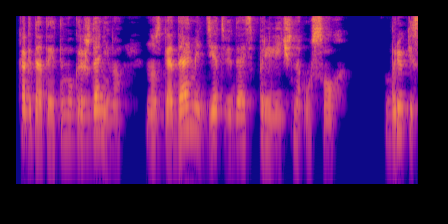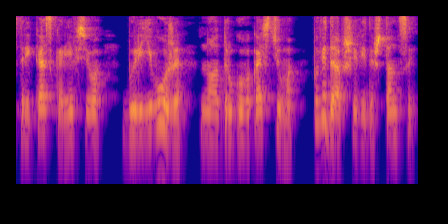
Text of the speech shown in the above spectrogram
когда-то этому гражданину, но с годами дед, видать, прилично усох. Брюки старика, скорее всего, были его же, но от другого костюма, повидавшие виды штанцы.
